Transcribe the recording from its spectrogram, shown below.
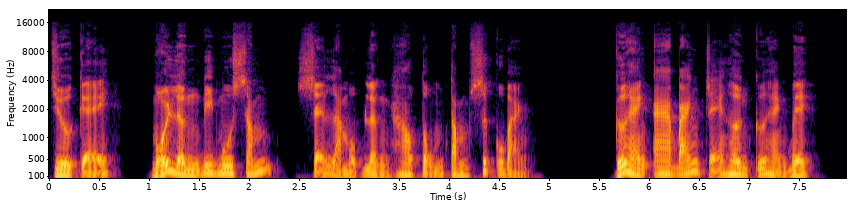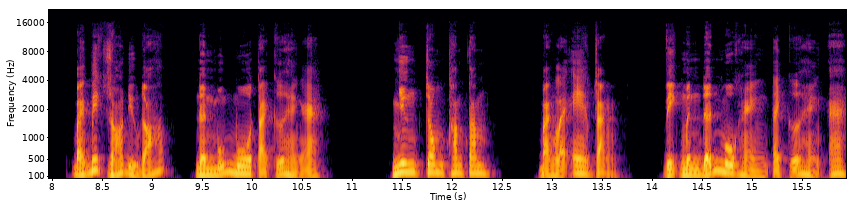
Chưa kể, mỗi lần đi mua sắm sẽ là một lần hao tổn tâm sức của bạn. Cửa hàng A bán rẻ hơn cửa hàng B. Bạn biết rõ điều đó nên muốn mua tại cửa hàng A. Nhưng trong thâm tâm, bạn lại e rằng việc mình đến mua hàng tại cửa hàng A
